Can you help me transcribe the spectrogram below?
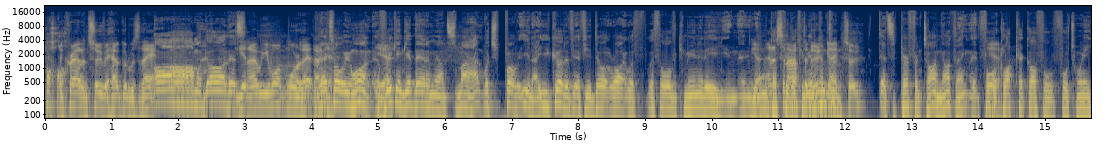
the crowd in Suva, how good was that? Oh my God, that's You know, you want more of that, don't That's you? what we want. If Yeah. we can get that amount smart, which probably you know you could if, if you do it right with, with all the community and, and, Yeah, and the and it's an afternoon game through. too. That's a perfect time. I think at four Yeah. o'clock kickoff or four twenty.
